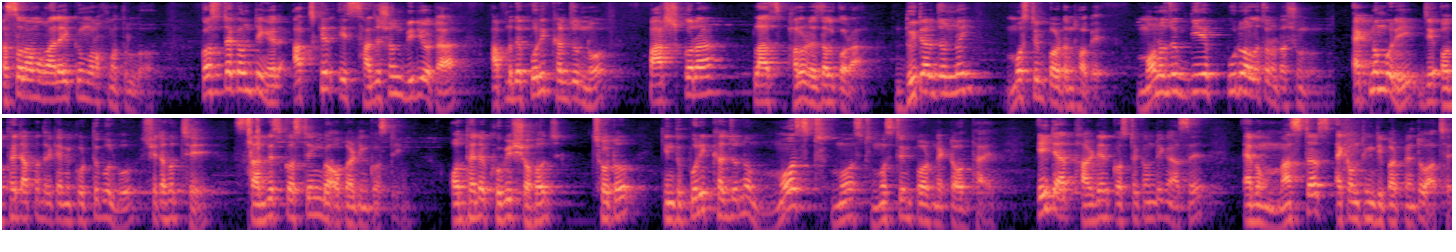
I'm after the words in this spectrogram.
আসসালামু আলাইকুম রহমতুল্লাহ কস্ট অ্যাকাউন্টিংয়ের আজকের এই সাজেশন ভিডিওটা আপনাদের পরীক্ষার জন্য পাশ করা প্লাস ভালো রেজাল্ট করা, দুইটার জন্যই মোস্ট ইম্পর্ট্যান্ট হবে। মনোযোগ দিয়ে পুরো আলোচনাটা শুনুন। এক নম্বরেই যে অধ্যায়টা আপনাদেরকে আমি করতে বলব, সেটা হচ্ছে সার্ভিস কস্টিং বা অপারেটিং কস্টিং অধ্যায়টা খুবই সহজ, ছোট, কিন্তু পরীক্ষার জন্য মোস্ট মোস্ট মোস্ট ইম্পর্ট্যান্ট একটা অধ্যায়। এইটা থার্ড ইয়ার কস্ট অ্যাকাউন্টিং আছে এবং মাস্টার্স অ্যাকাউন্টিং ডিপার্টমেন্টও আছে।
